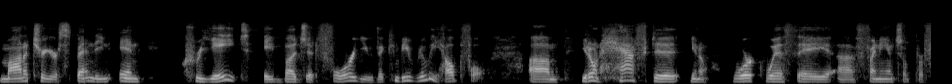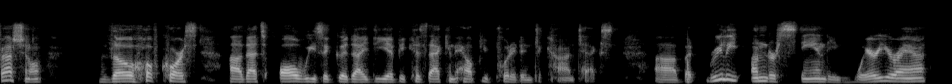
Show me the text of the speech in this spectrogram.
monitor your spending and create a budget for you that can be really helpful. Um, you don't have to, you know, work with a, uh, financial professional, though of course uh, that's always a good idea because that can help you put it into context. Uh, but really understanding where you're at,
